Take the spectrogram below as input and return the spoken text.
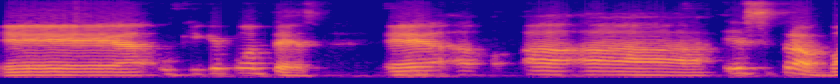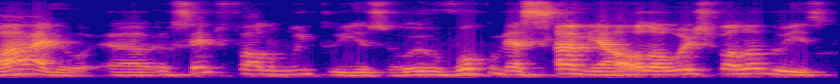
É, o que, que acontece? É, a, a, esse trabalho, é, eu sempre falo muito isso, eu vou começar a minha aula hoje falando isso.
